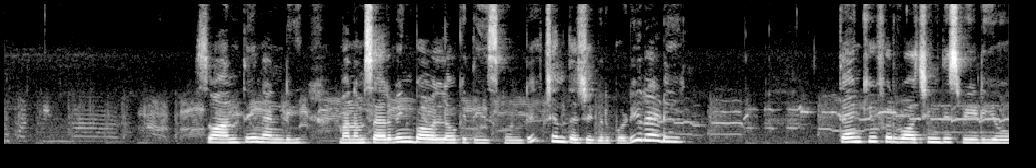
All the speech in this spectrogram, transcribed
సో అంతేనండి. మనం సర్వింగ్ బౌల్లోకి తీసుకుంటే చింత చిగురు పొడి ready. Thank you for watching this video.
